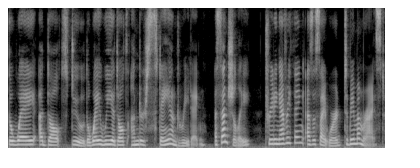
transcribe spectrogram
the way adults do, the way we adults understand reading, essentially, treating everything as a sight word to be memorized.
